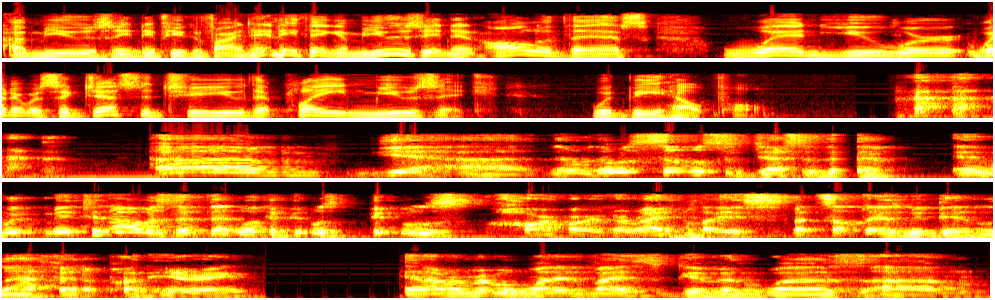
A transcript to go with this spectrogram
amusing if you can find anything amusing in all of this when you were when it was suggested to you that playing music would be helpful um yeah uh, there, there was several suggestions that and we, me and Tina always looked at okay people's people's heart are in the right place but sometimes we didn't laugh at upon hearing and I remember one advice given was um,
